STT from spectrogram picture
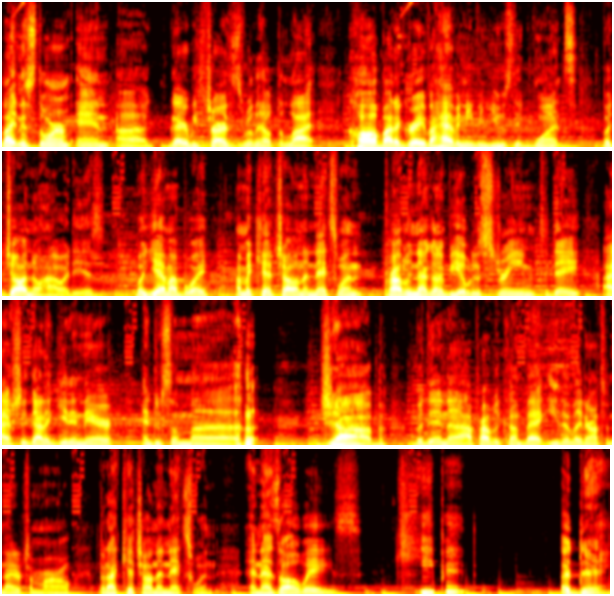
Lightning storm and uh, Beast charge has really helped a lot. Called by the grave, I haven't even used it once, but y'all know how it is. But yeah, my boy, I'm gonna catch y'all on the next one. Probably not gonna be able to stream today. I actually gotta get in there and do some uh, job. But then uh, I'll probably come back either later on tonight or tomorrow. But I'll catch y'all on the next one. And as always, keep it a day.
